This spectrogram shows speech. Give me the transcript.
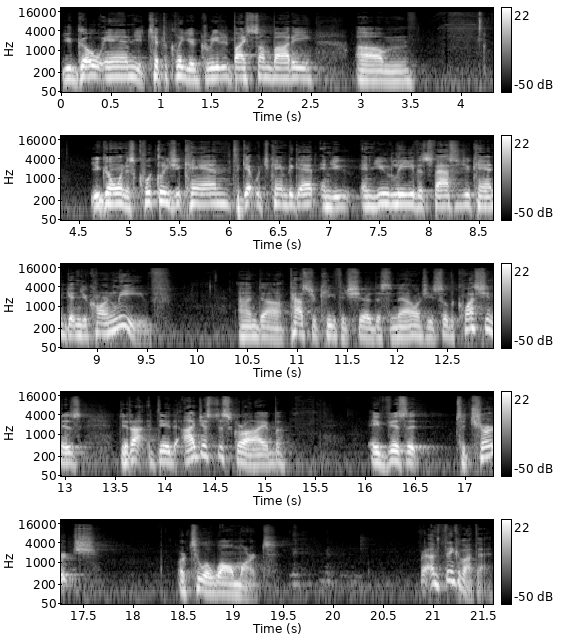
You go in, you typically you're greeted by somebody. Um, you go in as quickly as you can to get what you came to get, and you, and you leave as fast as you can, get in your car and leave. And uh, Pastor Keith had shared this analogy. So the question is did I, did I just describe a visit to church or to a Walmart? Think about that.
